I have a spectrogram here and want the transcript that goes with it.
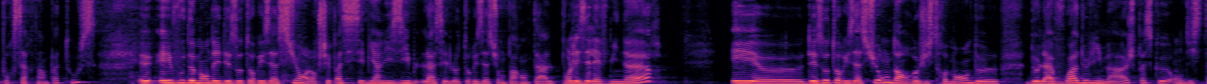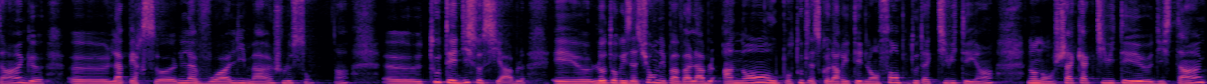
pour certains, pas tous, et, vous demandez des autorisations. Alors, je ne sais pas si c'est bien lisible. Là, c'est l'autorisation parentale pour les élèves mineurs et euh, des autorisations d'enregistrement de, de, la voix, de l'image, parce qu'on distingue euh, la personne, la voix, l'image, le son. Hein. Euh, tout est dissociable et l'autorisation n'est pas valable un an ou pour toute la scolarité de l'enfant, pour toute activité. Hein. Non, non, chaque activité distincte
